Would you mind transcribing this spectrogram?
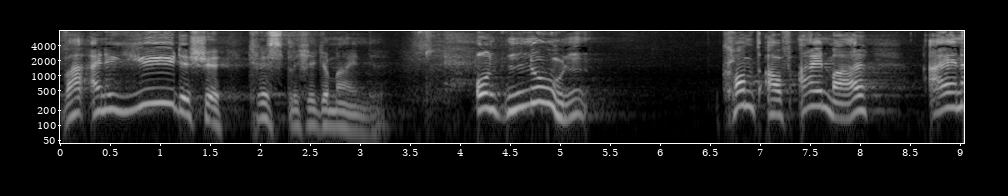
war eine jüdische christliche Gemeinde. Und nun kommt auf einmal ein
